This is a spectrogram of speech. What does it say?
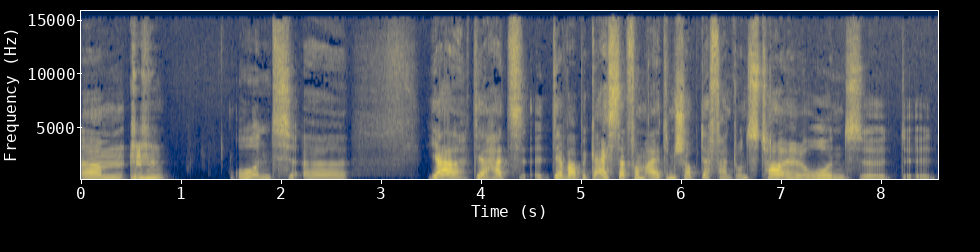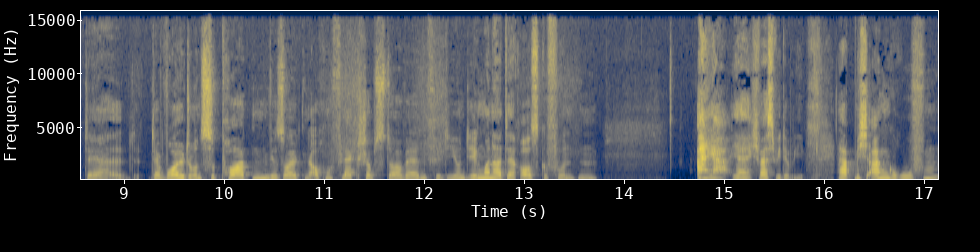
Ähm, und äh, ja, der hat, der war begeistert vom Itemshop, der fand uns toll und äh, der, der wollte uns supporten. Wir sollten auch ein Flagship-Store werden für die. Und irgendwann hat er rausgefunden, ah ja, ja, ich weiß wieder wie. Er hat mich angerufen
